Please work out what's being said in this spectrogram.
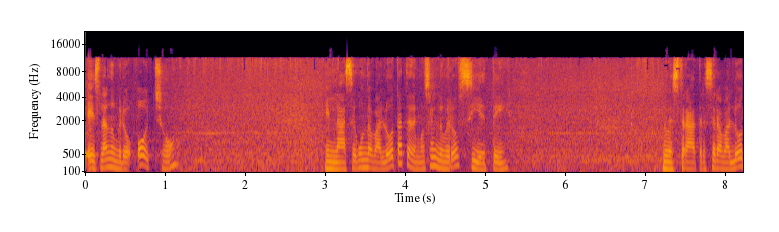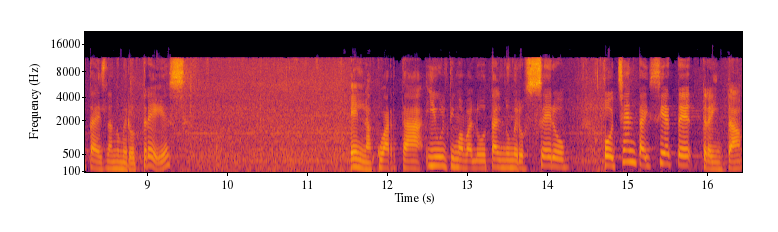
Es la número 8. En la segunda balota tenemos el número 7. Nuestra tercera balota es la número 3. En la cuarta y última balota, el número 0, 8730.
